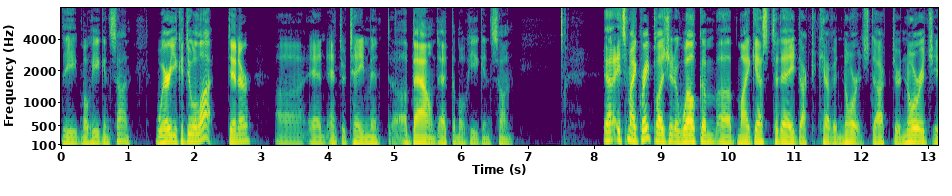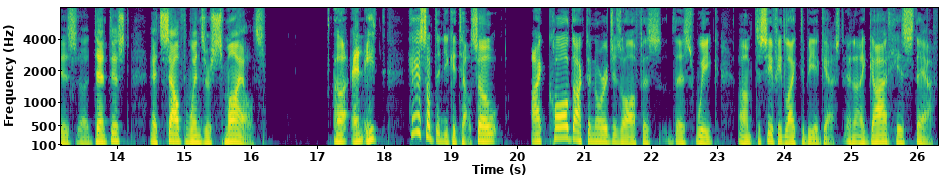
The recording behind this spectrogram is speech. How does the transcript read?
the Mohegan Sun, where you could do a lot dinner, uh, and entertainment abound at the Mohegan Sun. Uh, it's my great pleasure to welcome uh, my guest today, Dr. Kevin Norwich. Dr. Norwich is a dentist at South Windsor Smiles. Uh, and he, here's something you could tell. So I called Dr. Norwich's office this week um, to see if he'd like to be a guest, and I got his staff.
